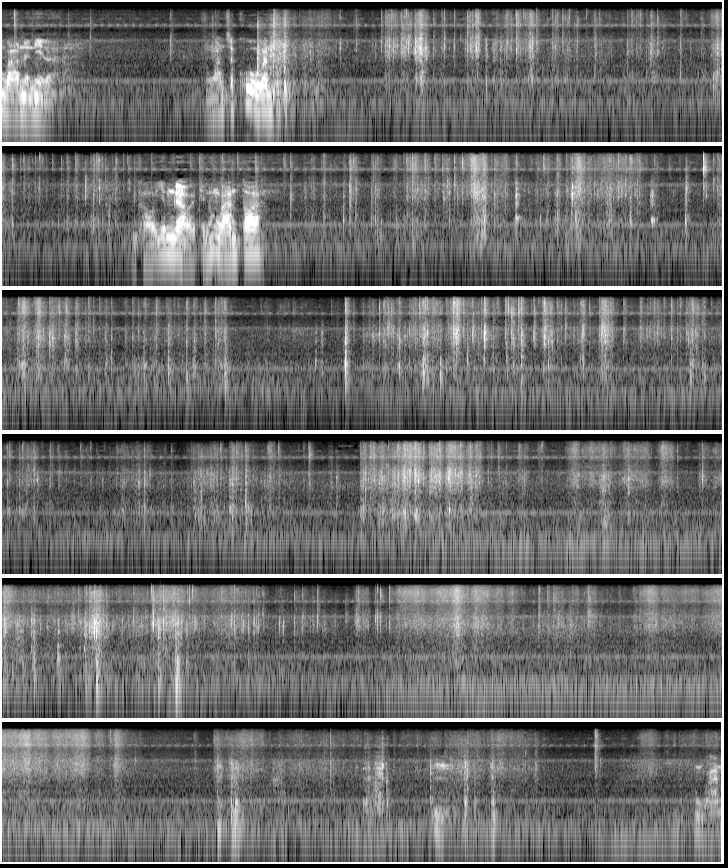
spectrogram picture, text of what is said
หวานในนี่แหละหวานสักคู่กันเขายิ้มแล้วกินของหวานต่อ หวาน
